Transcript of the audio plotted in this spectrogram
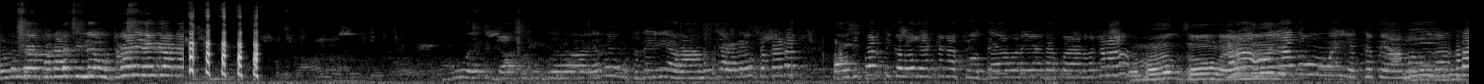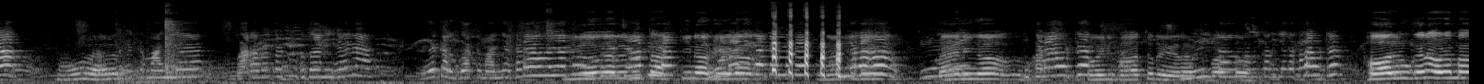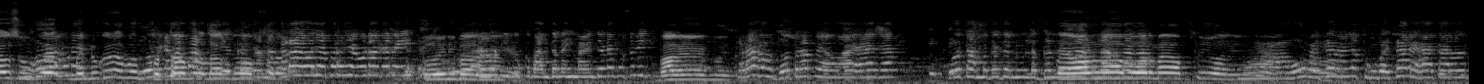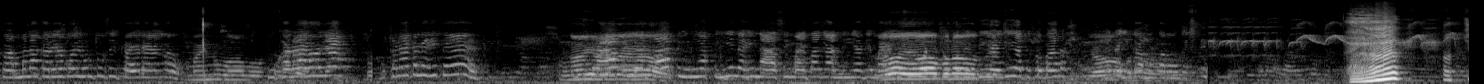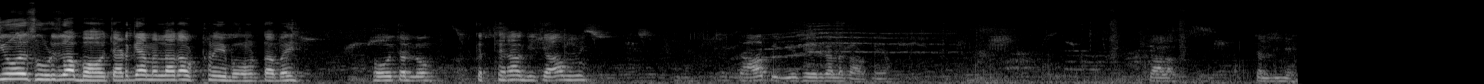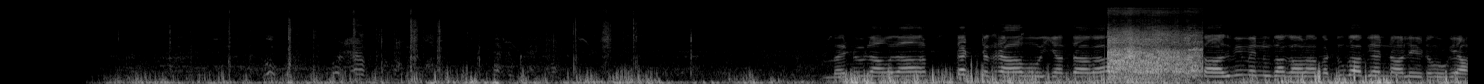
ਉਹ ਮੁੰਡਾ ਫਕੜ ਚੀਲੇ ਉੱਠਣਾ ਨਹੀਂ ਹੈਗਾ ਨਾ। ਉਹ ਇਹ ਕਿ 10 ਵਜੇ ਇਹ ਤਾਂ ਉੱਠਦੇ ਨਹੀਂ ਆਰਾਮ ਜਾਵੇ ਉੱਠ ਕੜ ਬਾਈ ਦੀ ਭਰਤੀ ਕਰੋ ਦੇਖ ਕੇ ਚੋਦਿਆ ਬਣਿਆਗਾ ਪੈਣ ਦਾ ਕੜਾ ਮੈਂ ਸੌ ਖੜਾ ਹੋ ਜਾ ਤੂੰ ਹੀ ਇੱਥੇ ਪਿਆ ਹੋਰ ਇਹ ਕਮਾਈਆਂ 12 ਵਜੇ ਤੱਕ ਉੱਠਦਾ ਨਹੀਂ ਹੈਗਾ। ਇਹ ਕਰੂਗਾ ਕਮਾਈਆਂ ਖੜਾ ਜਾ ਤੂੰ ਵੀ ਹੀ ਨਾ ਖੇਡ। ਮੈਂ ਨਹੀਂ ਗਾ। ਤੂੰ ਖੜਾ ਉੱਠ। ਕੋਈ ਨਹੀਂ ਬਾਅਦ ਚ ਦੇ ਰਾਂ ਕੰਮ ਕਰੀ ਜਾਂਦਾ ਖੜਾ ਉੱਠ। ਫਾਦਰ ਨੂੰ ਕਹਿੰਦਾ ਹੁਣ ਮੈਂ ਸੂਪਰ ਮੈਨੂੰ ਕਹਿੰਦਾ ਉਹ ਪੱਟਾ ਪੜਾ ਲੱਗ ਦੂ ਅਫਸਰ ਖੜਾ ਹੋ ਜਾ ਪਰ ਇਹ ਹੋਣਾ ਕਿ ਨਹੀਂ। ਕੋਈ ਨਹੀਂ ਬਾਗ ਰੋਟੀ ਟੁੱਕ ਬੰਦ ਨਹੀਂ ਮੈਂ ਦੇਣਾ ਕੁਛ ਬਾਗ ਕੋਈ ਖੜਾ ਹੋ ਦੋ ਤਰ੍ਹਾਂ ਪਿਆ ਆਇਆ ਹੈਗਾ। ਕੋਈ ਕੰਮ ਤੇ ਤੈਨੂੰ ਲੱਗਣ ਪਿਆਰ ਨਾ ਬੋਲ ਮੈਂ ਆਪੇ ਆ ਗਈ ਵਾਹ, ਉਹ ਬੈਠਾ ਰਹਿਣਾ ਤੂੰ ਬੈਠਾ ਰਿਹਾ ਕਰ ਕੰਮ ਨਾ ਕਰਿਓ ਕੋਈ ਹੁਣ ਤੁਸੀਂ ਪਏ ਰਿਹਾ ਕਰੋ। ਮੈਨੂੰ ਆ ਤੂੰ ਖੜਾ ਹੋ ਜਾ। ਉੱਠਣਾ ਕਿ ਨਹੀਂ ਤੇ? ਨਹੀਂ ਚਾਹ ਪੀਣਾ ਚਾਹ ਪੀਣੀ ਆ, ਪੀ ਨਹੀਂ ਨਾ ਸੀ ਮੈਂ ਤਾਂ ਜਾਣੀ ਆ ਕਿ ਮੈਂ ਓਏ ਆ ਆਪਣਾ ਆਪਣਾ- ਦਿੰਦੀ ਹੈਗੀ ਅੱਜ ਤੋਂ ਬਾਅਦ ਇਹ ਨਹੀਂ ਕੰਮ ਕਰੋਗੇ। ਸੱਚੀਓ ਇਹ ਸੂਰਜ ਦਾ ਬਹੁਤ ਚੜ ਗਿਆ ਮੈਨੂੰ ਲੱਗਦਾ ਉੱਠਣਾ ਹੀ ਬਹੁਤ ਹੁਣ ਤਾਂ ਬਈ। ਹੋ ਚੱਲੋ ਕਿੱਥੇ ਰਹਿ ਗਈ ਚਾਹ ਮੰਮੀ? ਚਾਹ ਪੀਏ ਫੇਰ ਗੱਲ ਕਰਦੇ ਆ। ਚੱਲ ਚੱਲੀਏ। ਮੈਨੂੰ ਲੱਗਦਾ ਢੱਟ ਖਰਾਬ ਹੋ ਜਾਂਦਾਗਾ। ਉਸਤਾਦ ਵੀ ਮੈਨੂੰ ਤਾਂ ਗਾਲਾਂ ਕੱਢੂਗਾ ਵੀ ਇੰਨਾ ਲੇਟ ਹੋ ਗਿਆ।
